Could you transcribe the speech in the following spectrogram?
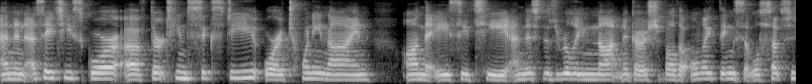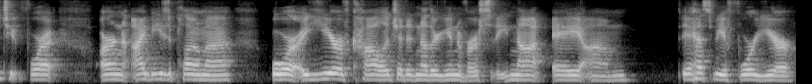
and an SAT score of 1360 or a 29 on the ACT. And this is really not negotiable. The only things that will substitute for it are an IB diploma or a year of college at another university, not a, um, it has to be a four year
